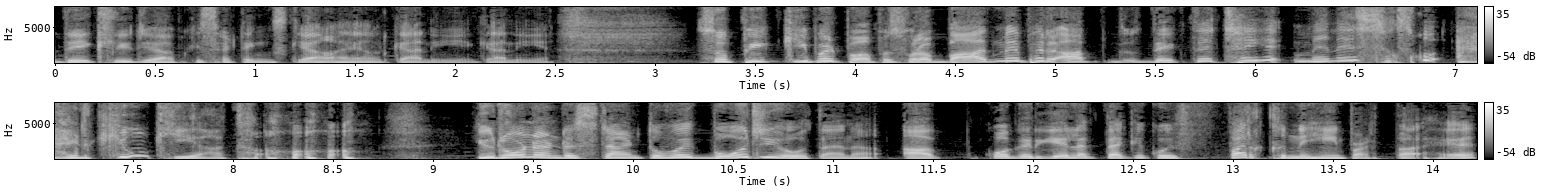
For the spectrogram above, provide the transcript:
देख लीजिए आपकी सेटिंग्स क्या है और क्या नहीं है, क्या नहीं है। सो कीप इट पर्पजफुल बाद में फिर आप देखते हैं अच्छा ये मैंने इस शख्स को ऐड क्यों किया था? यू डोंट अंडरस्टैंड तो वो एक बोझ ही होता है ना। आप आपको अगर ये लगता है कि कोई फ़र्क नहीं पड़ता है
